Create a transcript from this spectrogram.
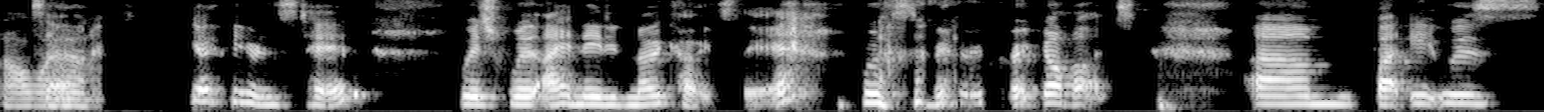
Oh wow. So go there instead, which I needed no coats there. it was very, very hot. Um, but it was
